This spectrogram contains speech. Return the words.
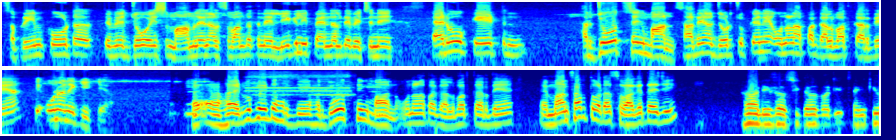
ਸੁਪਰੀਮ ਕੋਰਟ ਦੇ ਵਿੱਚ ਜੋ ਇਸ ਮਾਮਲੇ ਨਾਲ ਸੰਬੰਧਿਤ ਨੇ, ਲੀਗਲੀ ਪੈਨਲ ਦੇ ਵਿੱਚ ਨੇ, ਐਡਵੋਕੇਟ ਹਰਜੋਤ ਸਿੰਘ ਮਾਨ ਸਾਡੇ ਨਾਲ ਜੁੜ ਚੁੱਕੇ ਨੇ। ਉਹਨਾਂ ਨਾਲ ਆਪਾਂ ਗੱਲਬਾਤ ਕਰਦੇ ਹਾਂ ਕਿ ਉਹਨਾਂ ਨੇ ਕੀ ਕਿਹਾ। ਐਡਵੋਕੇਟ ਹਰਜੋਤ ਸਿੰਘ ਮਾਨ, ਉਹਨਾਂ ਨਾਲ ਆਪਾਂ ਗੱਲਬਾਤ ਕਰਦੇ ਹਾਂ। ਮਾਨ ਸਾਹਿਬ, ਤੁਹਾਡਾ ਸਵਾਗਤ ਹੈ ਜੀ। ਹਾਂਜੀ ਸਤਿ ਸ਼੍ਰੀ ਅਕਾਲ ਭਾਜੀ ਥੈਂਕ ਯੂ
